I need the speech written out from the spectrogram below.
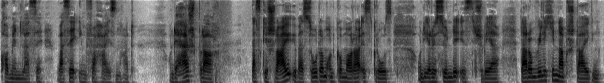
kommen lasse, was er ihm verheißen hat. Und der Herr sprach, das Geschrei über Sodom und Gomorra ist groß und ihre Sünde ist schwer. Darum will ich hinabsteigen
